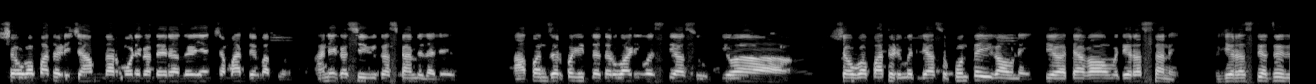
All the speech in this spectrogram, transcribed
शेवगाव पातळीचे आमदार मोनिकाताई राजळे यांच्या माध्यमातून अनेक अशी विकास कामे झाले. आपण जर बघितलं तर वाडी वस्ती असो किंवा शेवगाव पातळीमधले असं कोणतंही गाव नाही किंवा त्या गावामध्ये रस्ता नाही. म्हणजे रस्त्याचं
